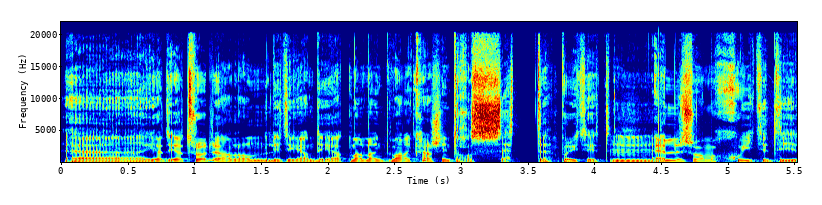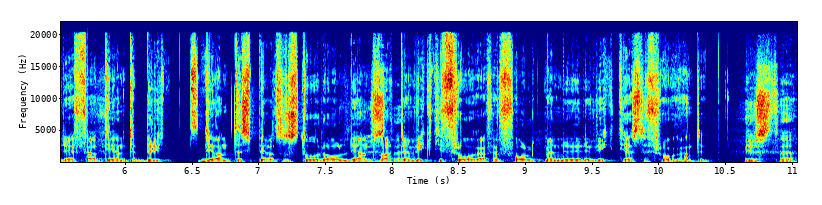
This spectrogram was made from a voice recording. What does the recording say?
Eh, jag, jag, tror att det handlar om lite grann det, att man, man kanske inte har sett det på riktigt. Mm. Eller så har man skitit i det för att det inte, brytt, det har inte spelat så stor roll. Det har Just inte varit det. en viktig fråga för folk, men nu är det viktigaste frågan. Typ. Just det.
